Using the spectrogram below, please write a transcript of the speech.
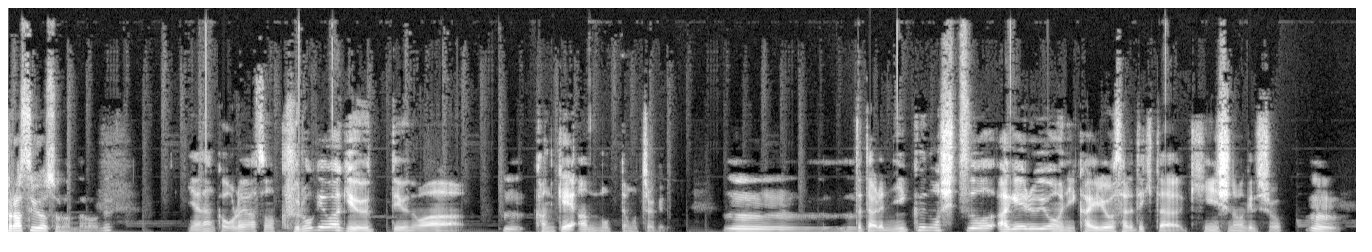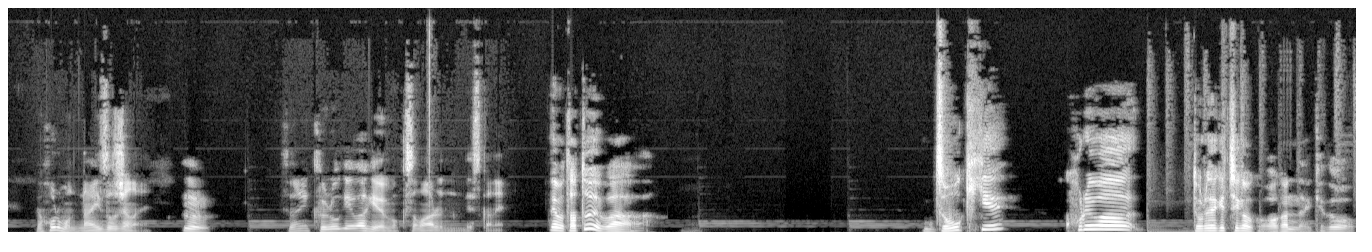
プラス要素なんだろうね。いや、なんか俺はその黒毛和牛っていうのは、うん。関係あんのって思っちゃうけど。うーん。だってあれ肉の質を上げるように改良されてきた品種なわけでしょ？うん。ホルモンって内臓じゃない？うん。それに黒毛和牛もクソもあるんですかね？でも、例えば、臓器系？これは、どれだけ違うかわかんないけど、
